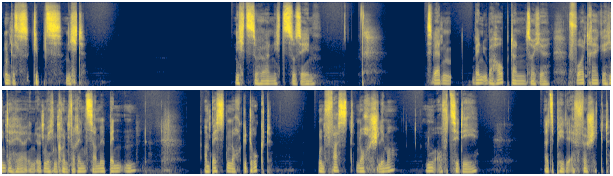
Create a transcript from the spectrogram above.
Und das gibt's nicht nichts zu hören, nichts zu sehen. Es werden, wenn überhaupt, dann solche Vorträge hinterher in irgendwelchen Konferenzsammelbänden, am besten noch gedruckt und fast noch schlimmer, nur auf CD, als PDF verschickt.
